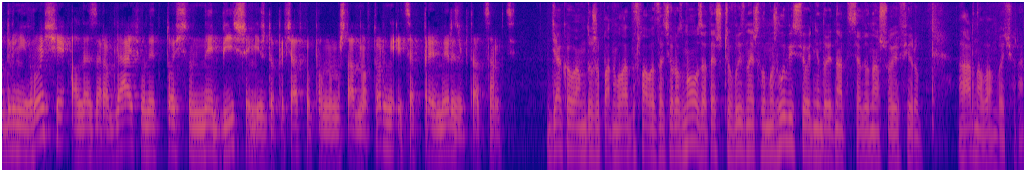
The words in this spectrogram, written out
дурні гроші, але заробляють вони точно не більше ніж до початку повномасштабного вторгнення, і це прямий результат санкцій. Дякую вам дуже, пане Владиславе, за цю розмову, за те, що ви знайшли можливість сьогодні доєднатися до нашого ефіру. Гарного вам вечора.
